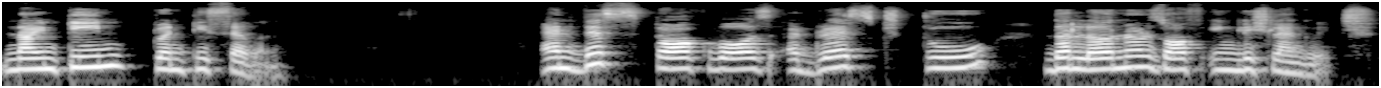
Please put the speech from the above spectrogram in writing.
1927 and this talk was addressed to the learners of english language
